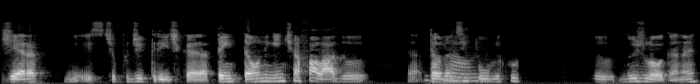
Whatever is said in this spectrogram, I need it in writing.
gera esse tipo de crítica. Até então, ninguém tinha falado, é, pelo menos não. em público, do, do slogan, né?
